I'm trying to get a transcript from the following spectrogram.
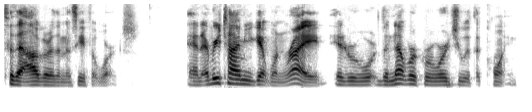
to the algorithm and see if it works. And every time you get one right it reward, the network rewards you with a coin.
